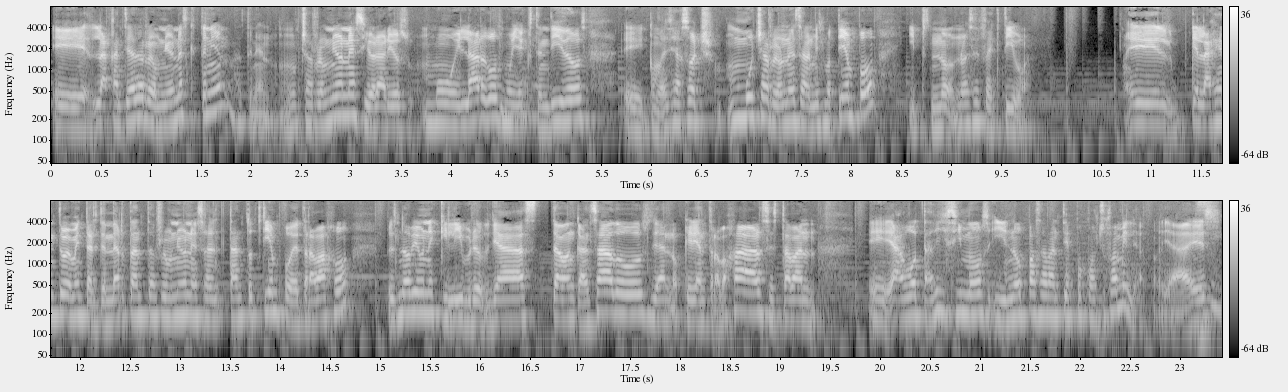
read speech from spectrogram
Eh, la cantidad de reuniones que tenían, tenían muchas reuniones y horarios muy largos, muy extendidos. como decía Soch, muchas reuniones al mismo tiempo y pues no, no es efectivo. Que la gente obviamente al tener tantas reuniones, al tanto tiempo de trabajo, pues no había un equilibrio, ya estaban cansados, ya no querían trabajar, se estaban eh, agotadísimos y no pasaban tiempo con su familia. Ya es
